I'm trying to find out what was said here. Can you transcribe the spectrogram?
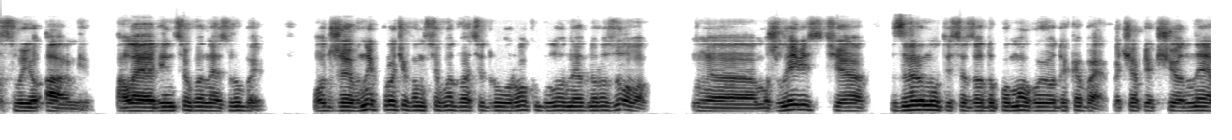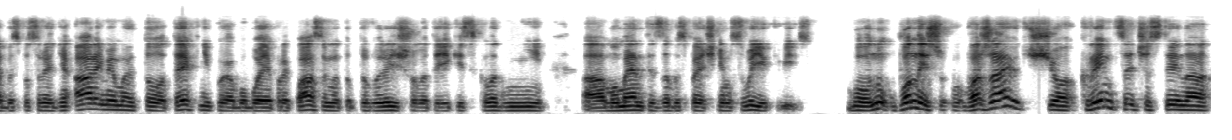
свою армію. Але він цього не зробив. Отже, в них протягом всього 2022 року було неодноразово е, можливість е, звернутися за допомогою ОДКБ, хоча б якщо не безпосередньо арміями, то технікою або боєприпасами, тобто вирішувати якісь складні а, моменти з забезпеченням своїх військ. Бо ну вони ж вважають, що Крим це частина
